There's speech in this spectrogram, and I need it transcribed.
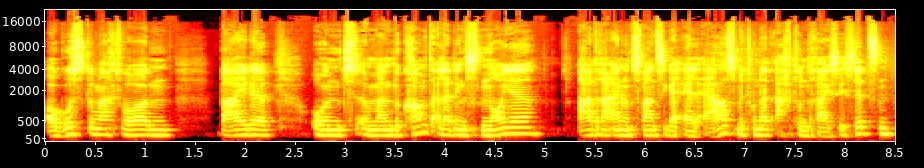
August gemacht worden, beide. Und man bekommt allerdings neue A321er LRs mit 138 Sitzen.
